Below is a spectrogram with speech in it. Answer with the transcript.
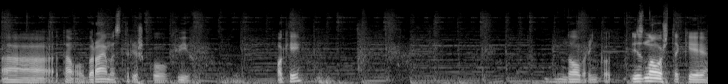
а, там, обираємо стрижку квів. Окей? Добренько. І знову ж таки,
